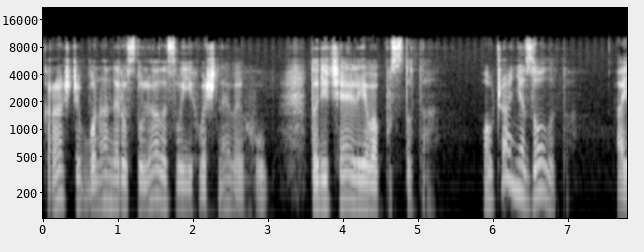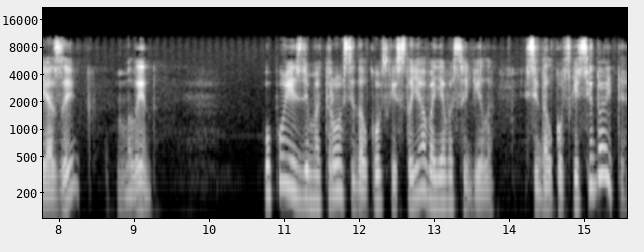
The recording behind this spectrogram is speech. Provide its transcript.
Краще б вона не розтуляла своїх вишневих губ. То річелєва пустота. Мовчання золото, а язик млин. У поїзді метро Сідалковський стояв, а Єва сиділа. Сідалковський, сідайте,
